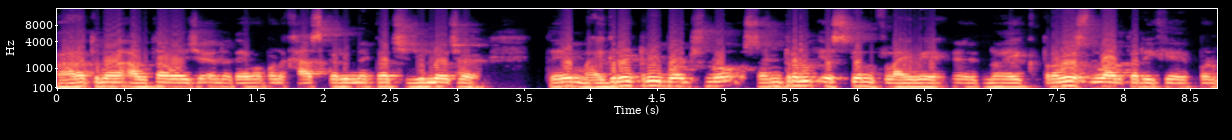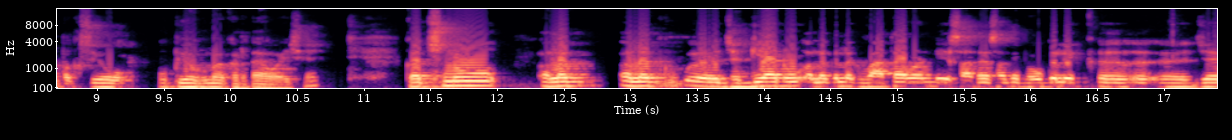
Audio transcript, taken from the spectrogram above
ભારતમાં આવતા હોય છે અને તેમાં પણ ખાસ કરીને કચ્છ જિલ્લો છે. તે માઇગ્રેટરી બર્ડ્સનો સેન્ટ્રલ એશિયન ફ્લાયવેનો એક પ્રવેશ દ્વાર તરીકે પણ પક્ષીઓ ઉપયોગમાં કરતા હોય છે. કચ્છનું અલગ અલગ જગ્યાનું અલગ અલગ વાતાવરણની સાથે સાથે ભૌગોલિક જે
